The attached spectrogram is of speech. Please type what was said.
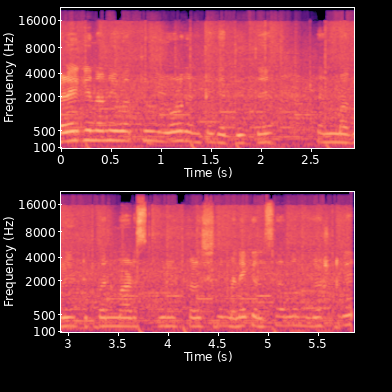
ಬೆಳಗ್ಗೆ ನಾನು ಇವತ್ತು ಏಳು ಗಂಟೆಗೆ ಎದ್ದಿದ್ದೆ. ನನ್ನ ಮಗಳಿಗೆ ಟಿಫನ್ ಮಾಡಿ ಸ್ಕೂಲಿಗೆ ಕಳಿಸಿ ಮನೆ ಕೆಲಸ ಎಲ್ಲ ಮುಗಿಯೋಷ್ಟಿಗೆ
